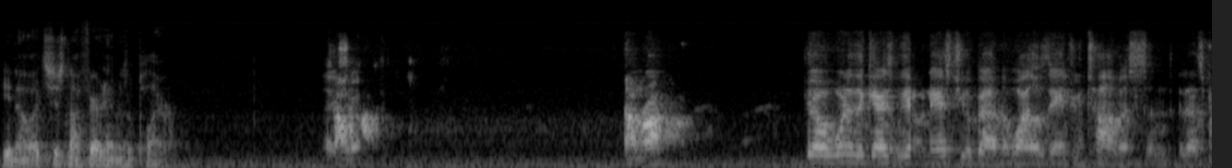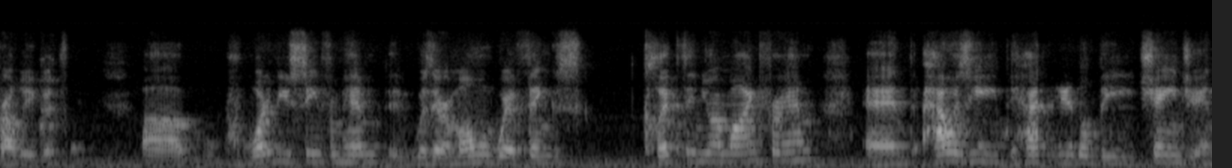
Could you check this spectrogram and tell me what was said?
You know, it's just not fair to him as a player. Tom, Tom Rock. Joe, one of the guys we haven't asked you about in a while is Andrew Thomas, and that's probably a good thing. Uh, what have you seen from him? Was there a moment where things clicked in your mind for him? And how has he handled the change in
